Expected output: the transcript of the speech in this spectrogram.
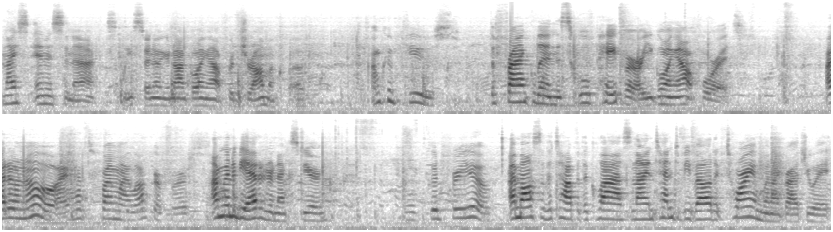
Nice innocent act. At least I know you're not going out for drama club. I'm confused. The Franklin, the school paper. Are you going out for it? I don't know. I have to find my locker first. I'm going to be editor next year. Well, good for you. I'm also the top of the class, and I intend to be valedictorian when I graduate.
